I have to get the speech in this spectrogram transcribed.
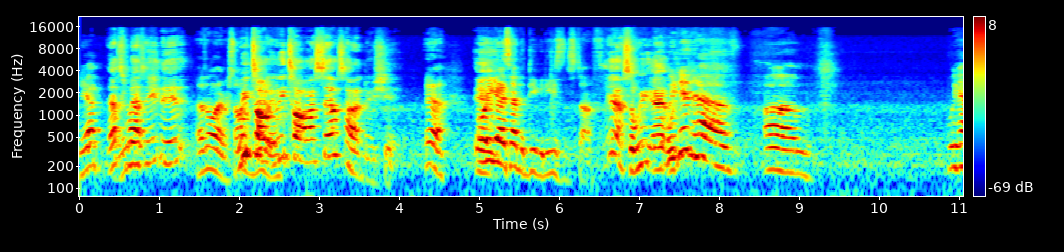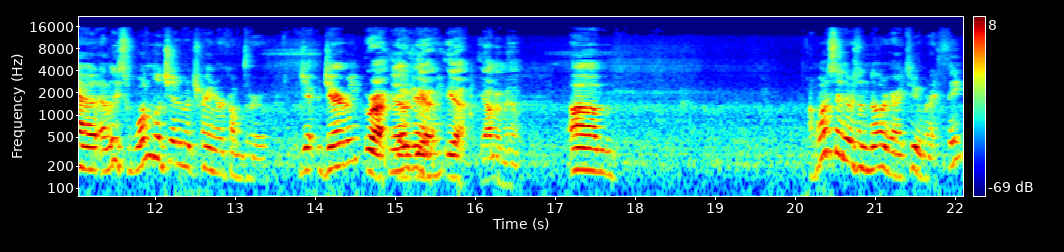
Yep. That's what much. he did. That's all I ever saw. We taught do. we taught ourselves how to do shit. Yeah. Well, And- you guys had the DVDs and stuff. Yeah, so we uh, We did have. Um, we had at least one legitimate trainer come through. Jer- Jeremy. right. Yeah, Yeah, yeah, yeah, yeah. I remember him. Um, I want to say there was another guy too, but I think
